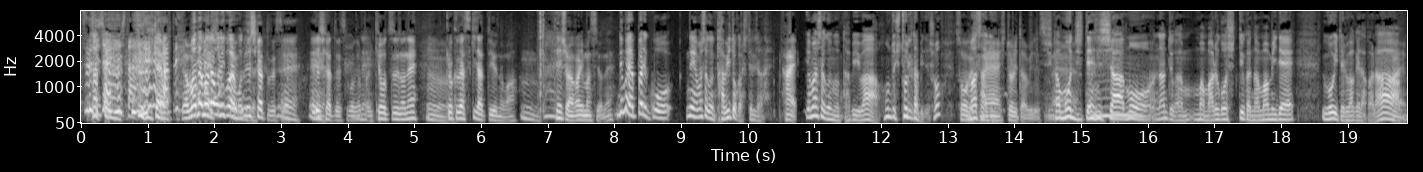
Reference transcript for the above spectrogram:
通じちゃいました。通じちゃいましたいやまたまた僕ね男から持ってき嬉しかったですよ。嬉しかったです。やっぱり共通のね、うん曲が好きだっていうのは、テンション上がりますよね。でもやっぱりこう、ね、山下くん旅とかしてるじゃない。はい。山下くんの旅は、本当一人旅でしょ？そうですまさに。。ね一人旅ですね。しかも自転車、もう、なんていうかな、まあ、丸腰っていうか生身で動いてるわけだから、はい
